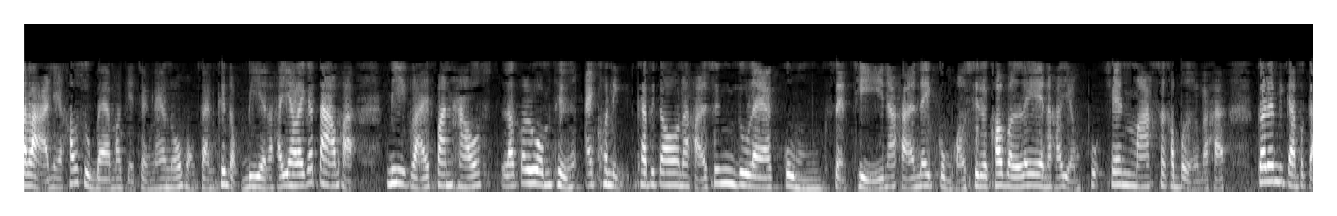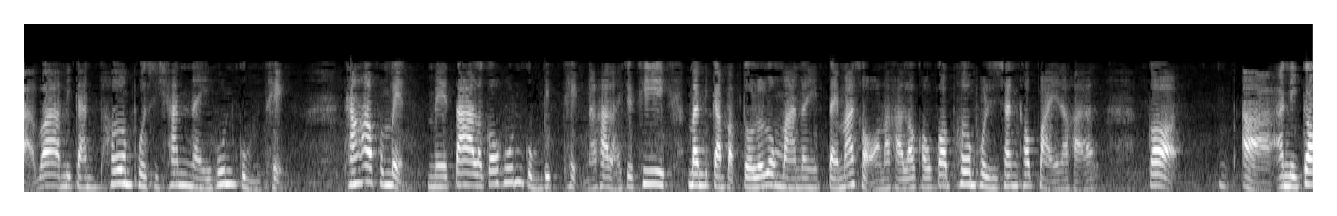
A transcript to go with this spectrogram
ตลาดเนี่ยเข้าสู่แบร์มาเก็ตจากแนวโน้มของการขึ้นดอกเบี้ยนะคะ อย่างไรก็ตามค่ะ มีอีกหลายฟันเฮาส์แล้วก็รวมถึง Iconic Capital นะคะ ซึ่งดูแลกลุ่มเศรษฐีนะคะ ในกลุ่มของ Silicon Valley นะคะ อย่างเช่น Mark Zuckerberg นะคะ ก็ได้มีการประกาศว่ามีการเพิ่ม position ในหุ้นกลุ่มเทคทั้ง Alphabet Meta แล้วก็หุ้นกลุ่ม Big Tech นะคะ หลังจากที่มันมีการปรับตัวลดลงมาในไตรมาสสองนะคะ แล้วเขาก็เพิ่ม position เข้าไปนะคะ ก็อ่า อันนี้ก็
